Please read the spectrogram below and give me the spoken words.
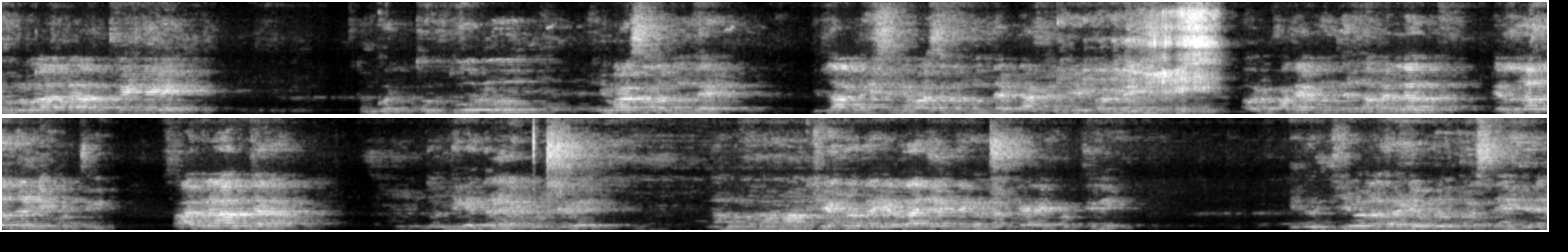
ಗುರುವಾರ ಹತ್ತು ಗಂಟೆಗೆ ತುಮಕೂರು. ತುಮಕೂರು ನಿವಾಸದ ಮುಂದೆ ಜಿಲ್ಲಾ ಮಿನಿಸ್ಟರ್ ನಿವಾಸದ ಮುಂದೆ ಡಾಕ್ಟರ್ ಜಿ ಪರಮೇಶ್ ಅವರ ಮನೆ ಮುಂದೆ ನಾವೆಲ್ಲರೂ ಎಲ್ಲರೂ ದಂಡಿ ಕೊಡ್ತೀವಿ. ಸಾವಿರಾರು ಜನ ದುಡ್ಡಿಗೆ ದಂಡಿ ಕೊಡ್ತೀವಿ. ನಾವು ನಮ್ಮ ಕ್ಷೇತ್ರದ ಎಲ್ಲ ಜನತೆಗೂ ನಾವು ಕರೆ ಕೊಡ್ತೀವಿ. ಇದು ಜೀವನದ ಅಡಿವುಳು ಪ್ರಶ್ನೆ ಆಗಿದೆ.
